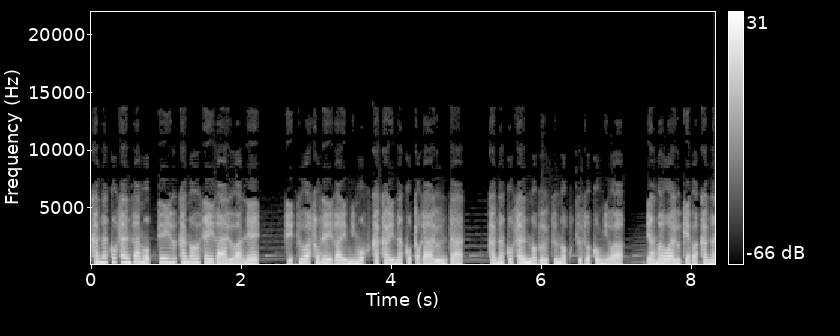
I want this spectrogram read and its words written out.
かなこさんが持っている可能性があるわね。実はそれ以外にも不可解なことがあるんだ。かなこさんのブーツの靴底には、山を歩けば必ず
